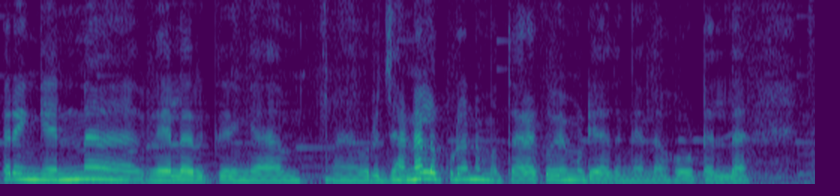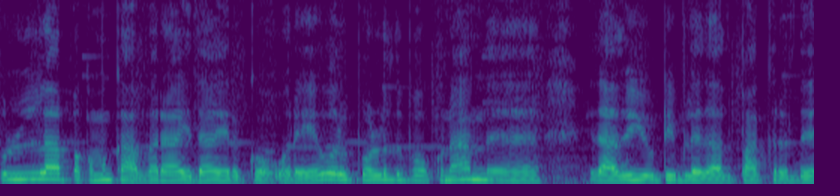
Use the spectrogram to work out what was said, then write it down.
வேறு இங்கே என்ன வேலை இருக்குது இங்கே ஒரு ஜன்னலை கூட நம்ம திறக்கவே முடியாதுங்க இந்த ஹோட்டலில் ஃபுல்லாக பக்கமும் கவராக இதாக இருக்கும். ஒரே ஒரு பொழுதுபோக்குனா அந்த ஏதாவது யூடியூப்பில் ஏதாவது பார்க்குறது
